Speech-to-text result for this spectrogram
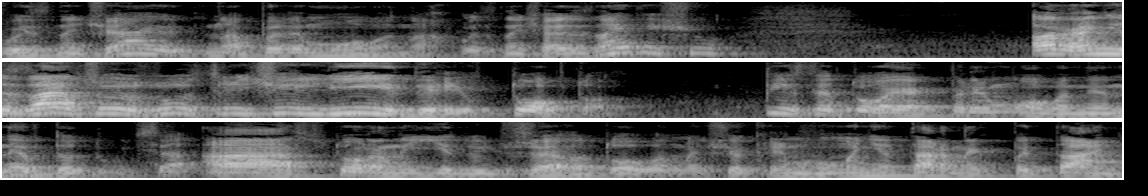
визначають на перемовинах, визначають, знаєте що? Організацію зустрічі лідерів. Тобто, після того, як перемовини не вдадуться, а сторони їдуть вже готовими, що крім гуманітарних питань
